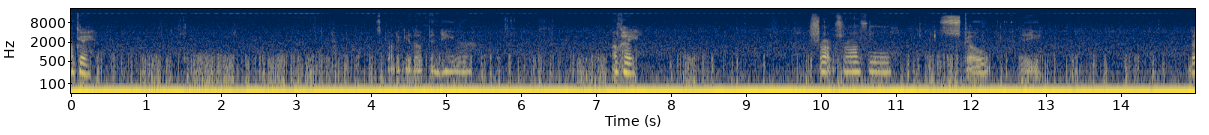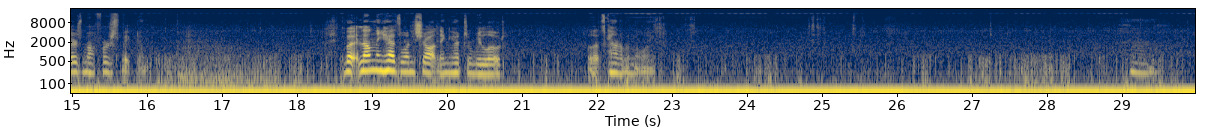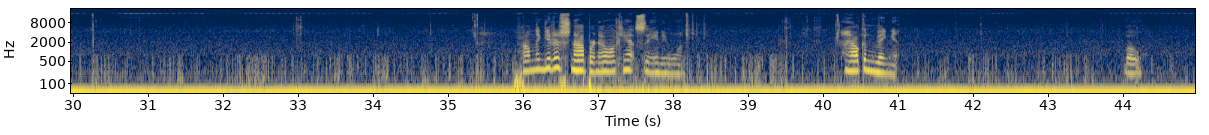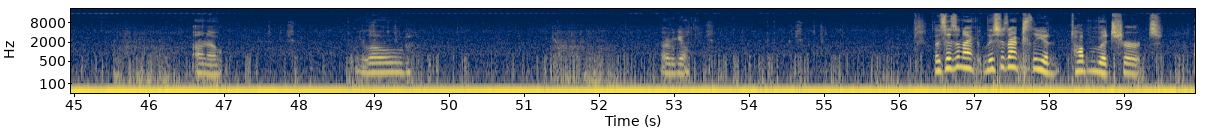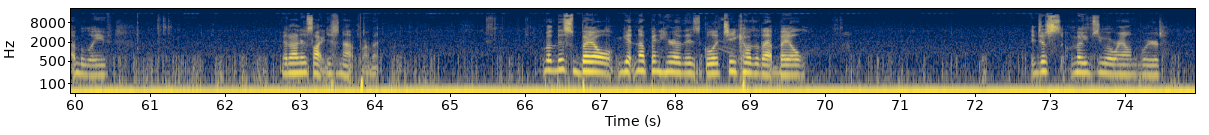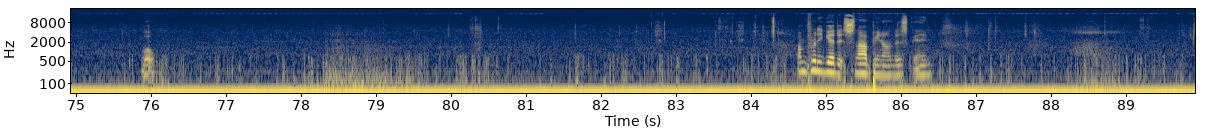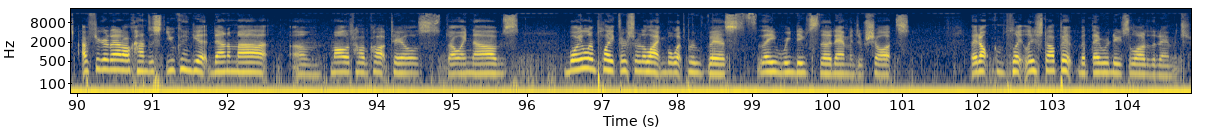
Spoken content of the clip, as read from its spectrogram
Okay. Just gotta get up in here. Okay. Sharp's rifle. Scope. A. There's my first victim. But it only has one shot, then you have to reload. So that's kind of annoying. Hmm. Finally get a sniper now, I can't see anyone. How convenient. Whoa. No. Reload. There we go. This isn't. This is actually a top of a church, I believe. But I just like to snap from it. But this bell, getting up in here is glitchy because of that bell. It just moves you around weird. Whoa. I'm pretty good at sniping on this game. I figured out all kinds of. You can get dynamite, um, Molotov cocktails, throwing knives. Boilerplate, they're sort of like bulletproof vests. They reduce the damage of shots. They don't completely stop it, but they reduce a lot of the damage.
